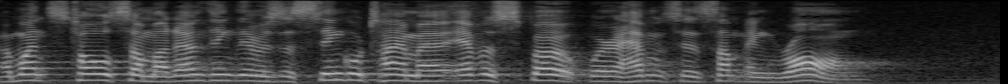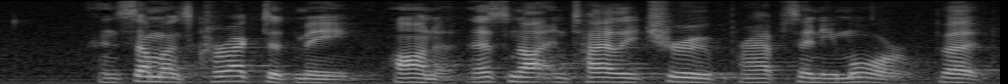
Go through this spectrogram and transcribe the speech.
I once told someone, I don't think there was a single time I ever spoke where I haven't said something wrong and someone's corrected me on it. That's not entirely true, perhaps anymore, but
